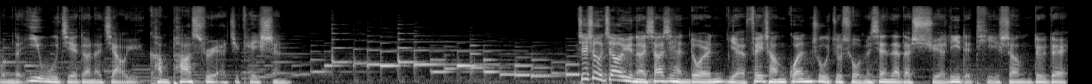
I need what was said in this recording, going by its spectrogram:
我们的义务阶段的教育 （compulsory education）。接受教育呢，相信很多人也非常关注，就是我们现在的学历的提升，对不对？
